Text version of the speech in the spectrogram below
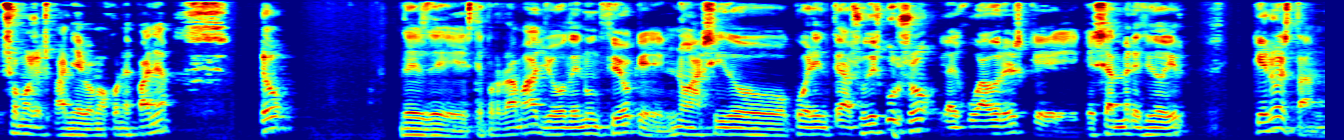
somos España y vamos con España. Pero desde este programa yo denuncio que no ha sido coherente a su discurso y hay jugadores que, se han merecido ir que no están.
